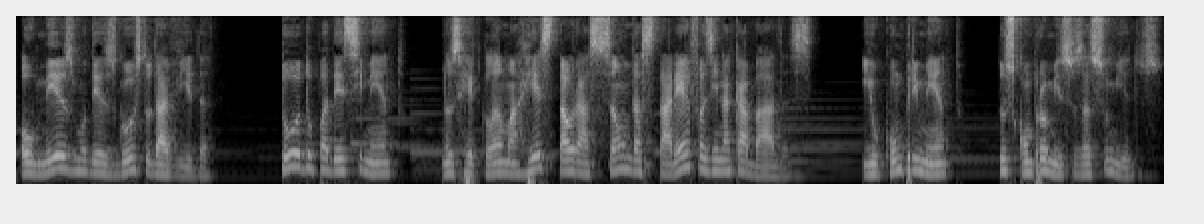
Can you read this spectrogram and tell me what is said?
ou mesmo desgosto da vida, todo o padecimento nos reclama a restauração das tarefas inacabadas e o cumprimento dos compromissos assumidos.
